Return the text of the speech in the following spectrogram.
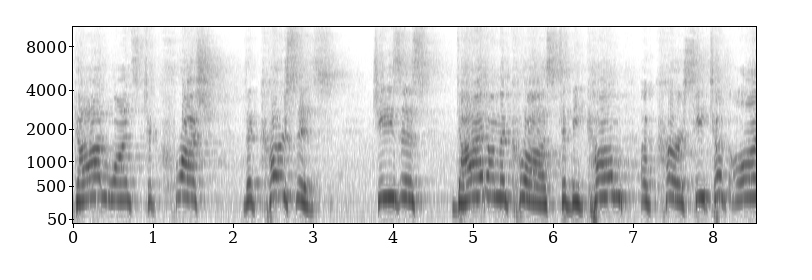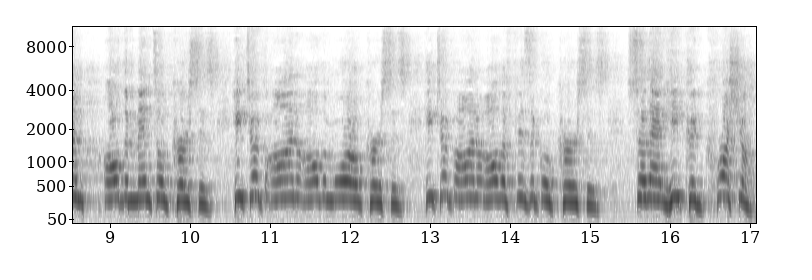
God wants to crush the curses. Jesus died on the cross to become a curse. He took on all the mental curses. He took on all the moral curses. He took on all the physical curses so that he could crush them.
